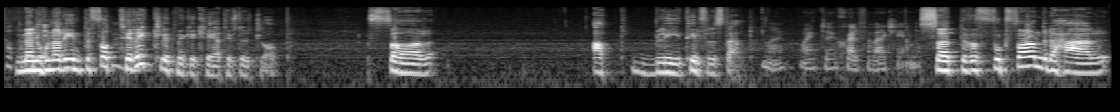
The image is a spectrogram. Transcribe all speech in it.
Fattar Men hon hade inte fått tillräckligt mycket kreativt utlopp. För att bli tillfredsställd. Nej, var inte självförverkligande. Så att det var fortfarande det här,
